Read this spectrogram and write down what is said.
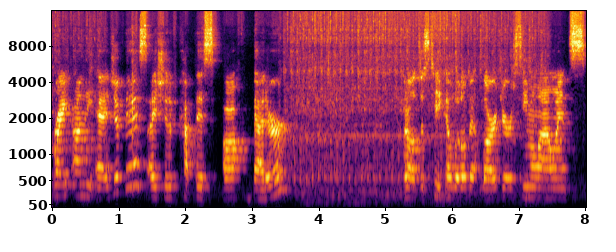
right on the edge of this. I should have cut this off better, but I'll just take a little bit larger seam allowance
